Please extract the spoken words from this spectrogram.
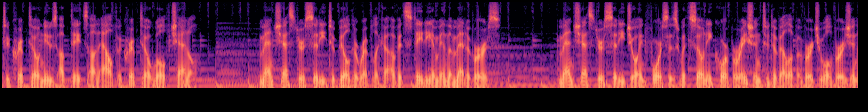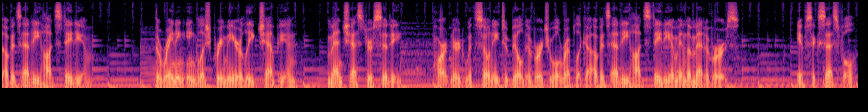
to Crypto News Updates on Alpha Crypto Wolf channel. Manchester City to build a replica of its stadium in the metaverse. Manchester City joined forces with Sony Corporation to develop a virtual version of its Etihad Stadium. The reigning English Premier League champion, Manchester City, partnered with Sony to build a virtual replica of its Etihad Stadium in the metaverse. If successful,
